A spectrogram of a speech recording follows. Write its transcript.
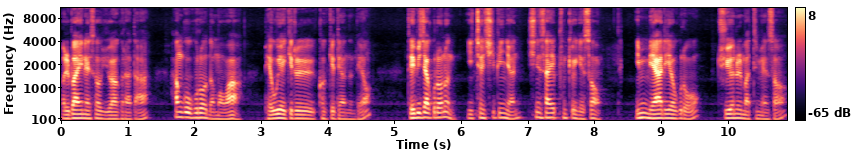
얼바인에서 유학을 하다 한국으로 넘어와 배우의 길을 걷게 되었는데요. 데뷔작으로는 2012년 신사의 품격에서 임메아리 역으로 주연을 맡으면서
